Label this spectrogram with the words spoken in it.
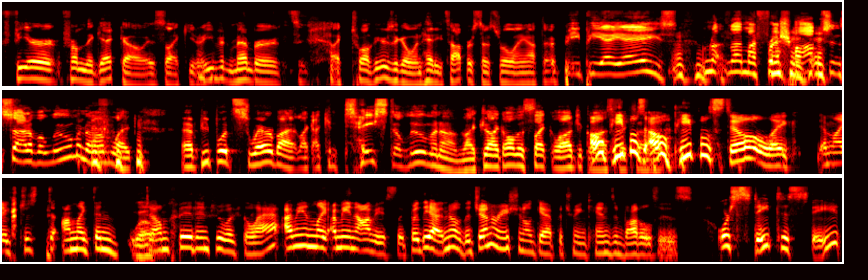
fear from the get-go is like you know Mhm. even remember like 12 years ago when Heady Topper starts rolling out their BPAAs I'm not letting my fresh hops inside of aluminum like and people would swear by it like I can taste aluminum like like all the psychological Oh, people's oh, people still like. I'm like just. I'm like then Well- dump it into a glass. I mean, like I mean, obviously, but yeah, no, the generational gap between cans and bottles is, or state to state.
